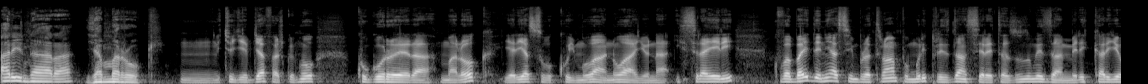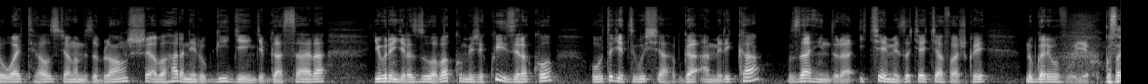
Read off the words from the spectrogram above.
ari intara ya maroc. Mm, icyo gihe byafashwe nko kugororera maroc yari yasubukuye umubano wayo na israel. Kuva biden yasimbura trump muri perezidansi ya leta zunze ubumwe za amerika ariyo white house cyangwa maison blanche abaharanira ubwigenge bwa sahara y'uburengerazuba bakomeje kwizera ko ubutegetsi bushya bwa amerika buzahindura icyemezo cyari cyafashwe nubwo ari buvuyeho. Gusa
